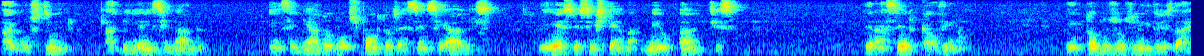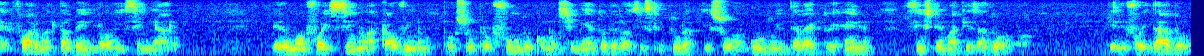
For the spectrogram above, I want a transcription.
Agostinho havia ensinado, ensinado os pontos essenciais de esse sistema mil antes de nascer Calvino. E todos os líderes da reforma também o ensinaram. Pero não foi sino a Calvino, por seu profundo conhecimento das Escrituras e seu agudo intelecto e gênio sistematizador, que lhe foi dado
